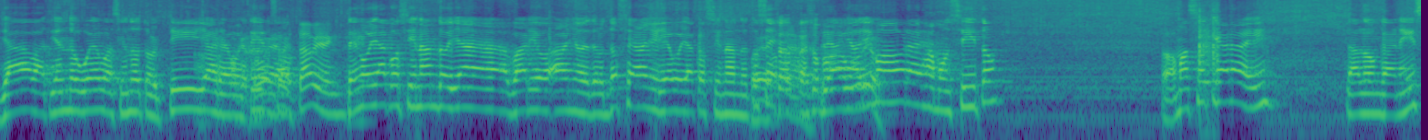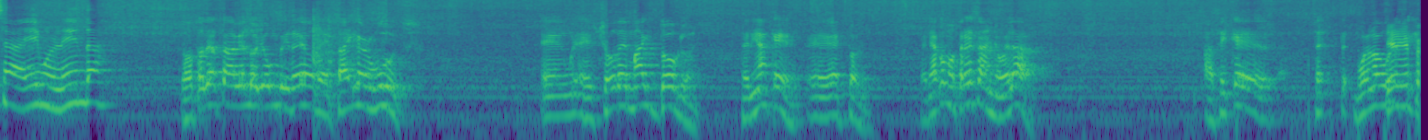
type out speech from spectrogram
Ya batiendo huevos, haciendo tortillas, revoltillas. Pues, está bien. Tengo ya cocinando ya varios años, desde los 12 años llevo ya cocinando. Entonces, Pues eso- eso le añadimos ahora el jamoncito. Lo vamos a sotear ahí. La longaniza ahí, muy linda. Los otros días estaba viendo yo un video de Tiger Woods en el show de Mike Douglas. ¿Tenía qué, eh, Héctor? Tenía como tres años, ¿verdad? Así que te- te- bueno, si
